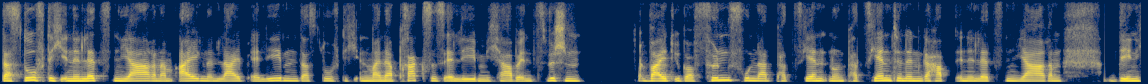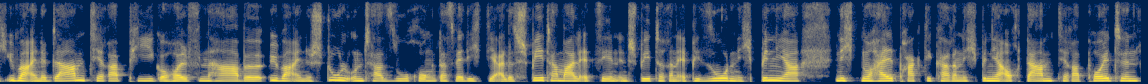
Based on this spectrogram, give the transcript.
Das durfte ich in den letzten Jahren am eigenen Leib erleben. Das durfte ich in meiner Praxis erleben. Ich habe inzwischen weit über 500 Patienten und Patientinnen gehabt in den letzten Jahren, denen ich über eine Darmtherapie geholfen habe, über eine Stuhluntersuchung. Das werde ich dir alles später mal erzählen in späteren Episoden. Ich bin ja nicht nur Heilpraktikerin, ich bin ja auch Darmtherapeutin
